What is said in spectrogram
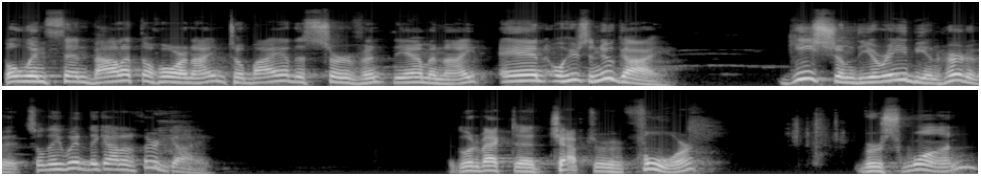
But when Sanballat the Horonite and Tobiah the servant, the Ammonite, and, oh, here's a new guy, Geshem the Arabian, heard of it. So they went and they got a third guy. Going back to chapter 4, verse 1.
